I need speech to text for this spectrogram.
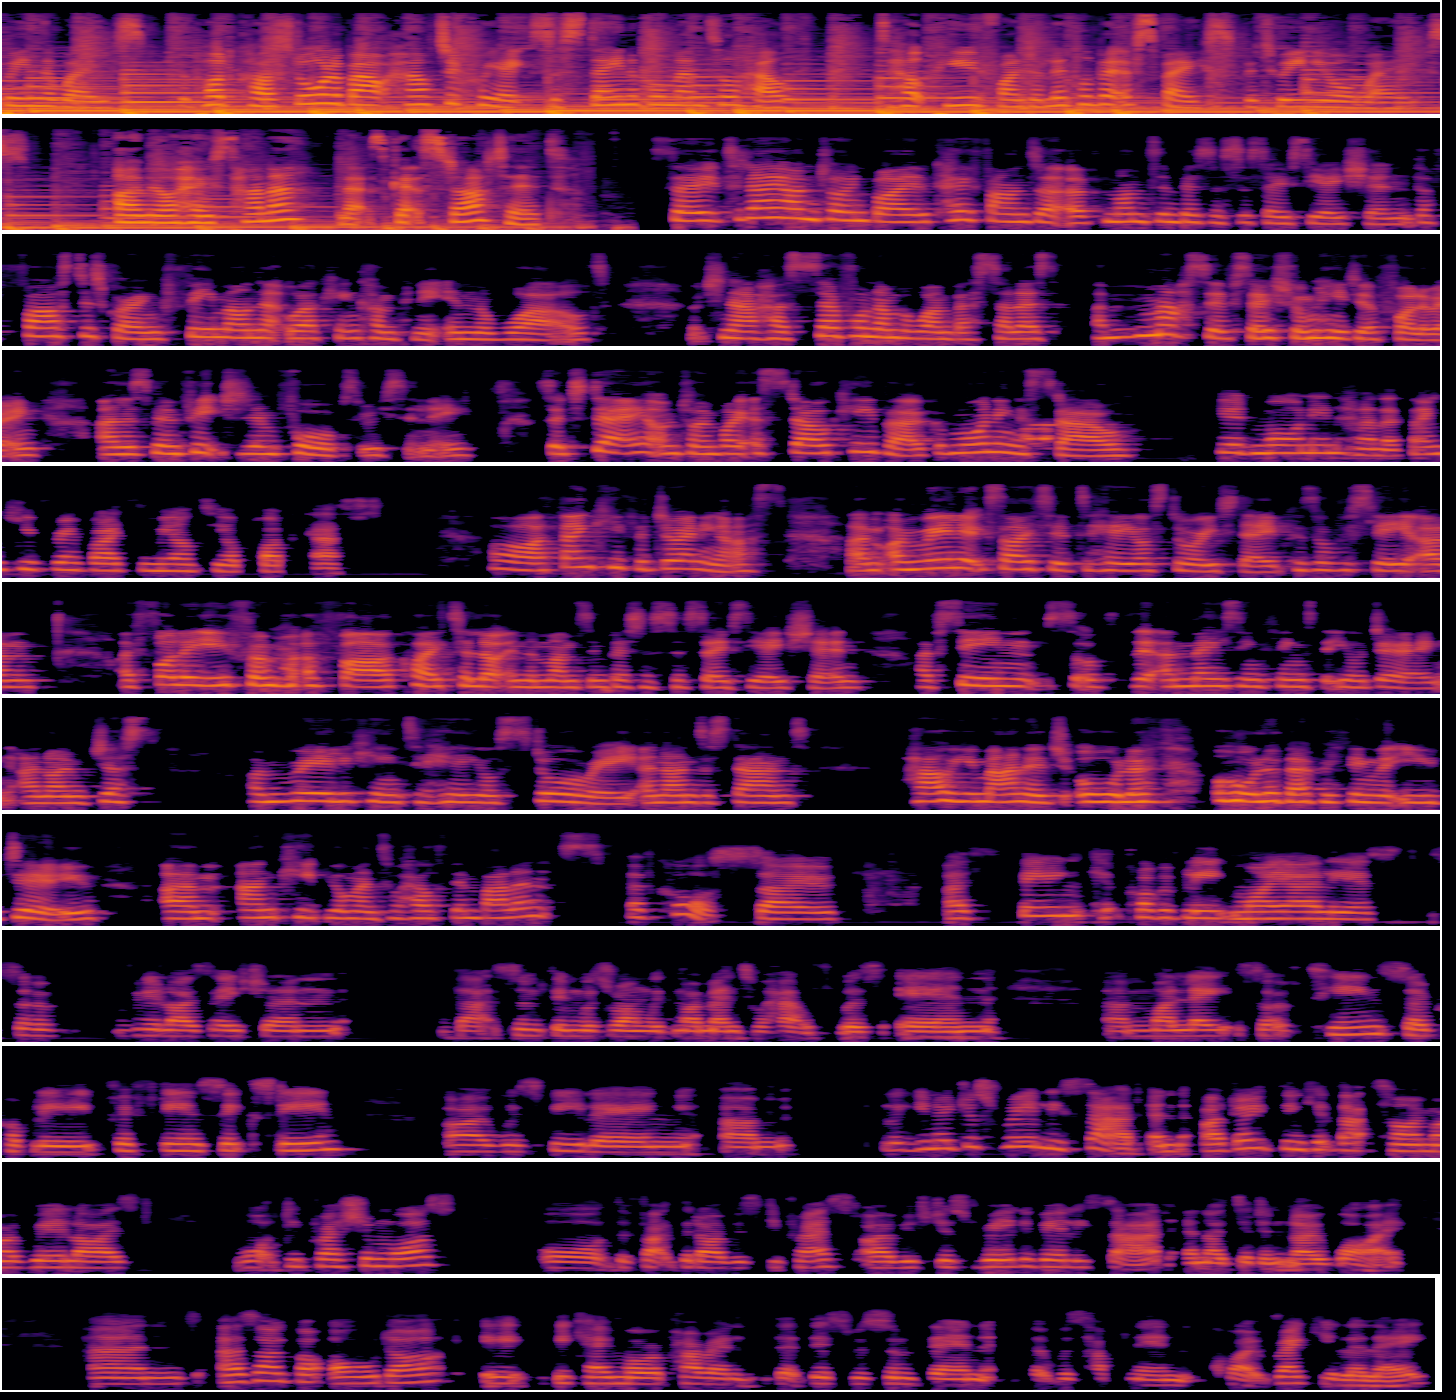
Between the Waves, the podcast all about how to create sustainable mental health to help you find a little bit of space between your waves. I'm your host, Hannah. Let's get started. So, today I'm joined by the co founder of Mums in Business Association, the fastest growing female networking company in the world, which now has several number one bestsellers, a massive social media following, and has been featured in Forbes recently. So, today I'm joined by Estelle Keeber. Good morning, Estelle. Good morning, Hannah. Thank you for inviting me onto your podcast. Oh, thank you for joining us. Um, I'm really excited to hear your story today because obviously um, I follow you from afar quite a lot in the Mums in Business Association. I've seen sort of the amazing things that you're doing, and I'm just, I'm really keen to hear your story and understand how you manage all of all of everything that you do um, and keep your mental health in balance. Of course. So I think probably my earliest sort of realization that something was wrong with my mental health was in um, my late sort of teens, so probably 15, 16. I was feeling um, like, you know, just really sad. And I don't think at that time I realized what depression was or the fact that I was depressed. I was just really, really sad and I didn't know why. And as I got older, it became more apparent that this was something that was happening quite regularly,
